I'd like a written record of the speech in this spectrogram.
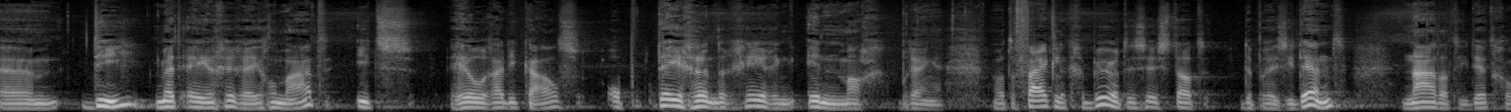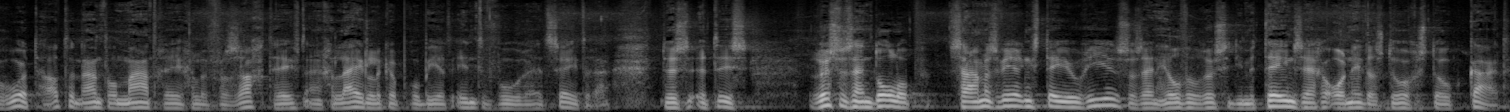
Um, die met enige regelmaat iets heel radicaals op, tegen de regering in mag brengen. Maar wat er feitelijk gebeurd is, is dat de president, nadat hij dit gehoord had, een aantal maatregelen verzacht heeft en geleidelijker probeert in te voeren, et cetera. Dus het is. Russen zijn dol op samenzweringstheorieën. Er zijn heel veel Russen die meteen zeggen: Oh nee, dat is doorgestoken kaart.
